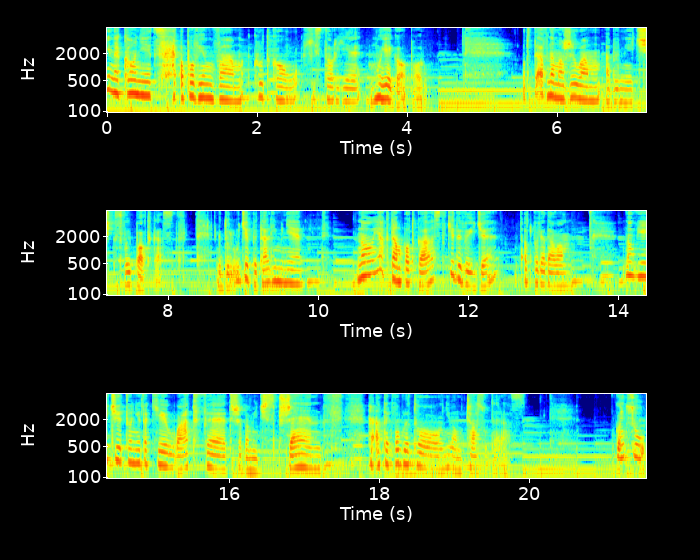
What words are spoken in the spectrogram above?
I na koniec opowiem Wam krótką historię mojego oporu. Od dawna marzyłam, aby mieć swój podcast. Gdy ludzie pytali mnie, no jak tam podcast, kiedy wyjdzie? Odpowiadałam, no wiecie, to nie takie łatwe, trzeba mieć sprzęt, a tak w ogóle to nie mam czasu teraz. W końcu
